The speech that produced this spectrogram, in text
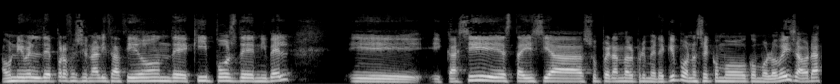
a un nivel de profesionalización de equipos de nivel. Y, casi estáis ya superando al primer equipo. No sé cómo, cómo lo veis. Ahora,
